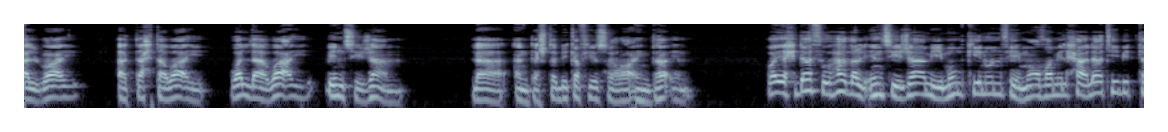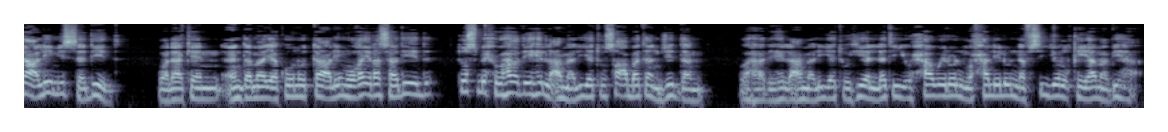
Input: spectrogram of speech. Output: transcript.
الوعي التحتوعي واللاوعي بانسجام. لا أن تشتبك في صراع دائم. وإحداث هذا الانسجام ممكن في معظم الحالات بالتعليم السديد. ولكن عندما يكون التعليم غير سديد تصبح هذه العملية صعبة جدا. وهذه العملية هي التي يحاول المحلل النفسي القيام بها.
